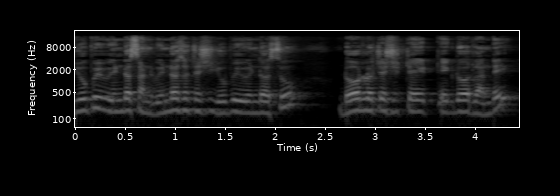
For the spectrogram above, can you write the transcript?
యూపీ విండోస్ అండి. విండోస్ వచ్చేసి యూపీ విండోస్ డోర్లు వచ్చేసి టేక్ టేక్ డోర్లు అండి.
